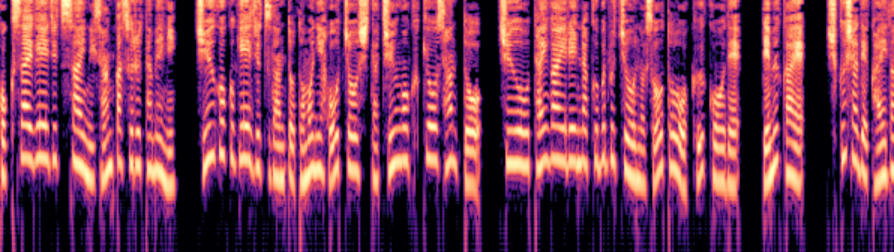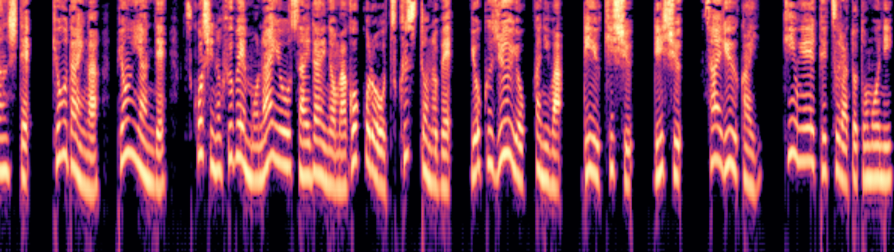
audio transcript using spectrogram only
国際芸術祭に参加するために、中国芸術団と共に訪朝した中国共産党、中央対外連絡部部長の総統を空港で出迎え、宿舎で会談して、兄弟が平壌で少しの不便もない王最大の真心を尽くすと述べ、翌14日には、李由騎手、李主、蔡龍会、金英哲らと共に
